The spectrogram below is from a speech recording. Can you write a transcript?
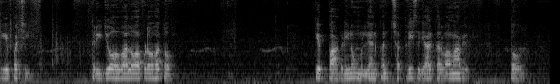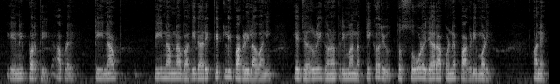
એ પછી ત્રીજો હવાલો આપણો હતો કે પાઘડીનું મૂલ્યાંકન છત્રીસ હજાર કરવામાં આવ્યું. તો એની પરથી આપણે ટીના, ટી નામના ભાગીદારે કેટલી પાઘડી લાવવાની એ જરૂરી ગણતરીમાં નક્કી કર્યું તો સોળ હજાર આપણને પાઘડી મળી. અને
